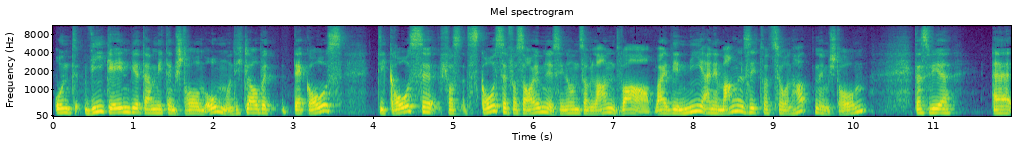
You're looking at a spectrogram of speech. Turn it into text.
und wie gehen wir dann mit dem Strom um? Und ich glaube, der groß, die große, das große Versäumnis in unserem Land war, weil wir nie eine Mangelsituation hatten im Strom, dass wir äh,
